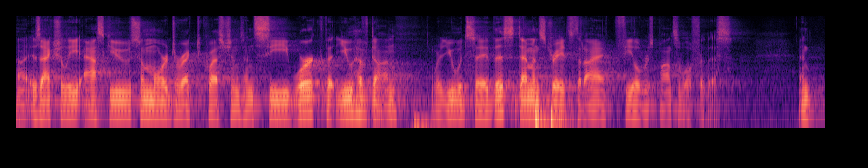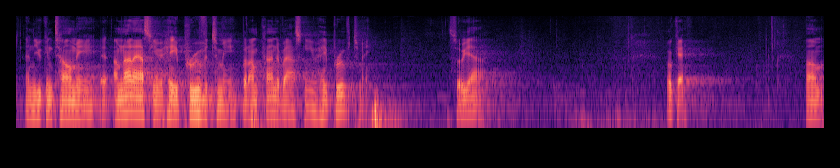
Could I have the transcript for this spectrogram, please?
uh, is actually ask you some more direct questions and see work that you have done where you would say, This demonstrates that I feel responsible for this. And, and you can tell me, I'm not asking you, Hey, prove it to me, but I'm kind of asking you, Hey, prove it to me. So, yeah. Okay. Um,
